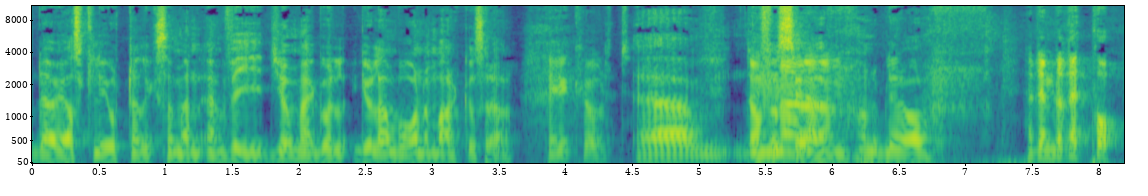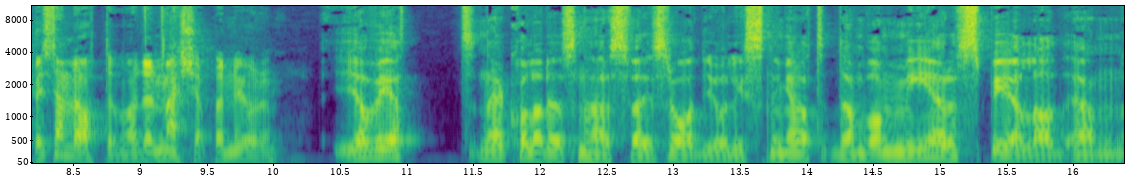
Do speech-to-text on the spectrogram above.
där jag skulle gjort en, liksom en, en video med Gull, Gullan Bornemark och sådär. Det är coolt. Eh, vi De, får se eh, om det blir av. Ja, den blev rätt poppis den låten va? Den mashupen du gjorde. Jag vet när jag kollade sådana här Sveriges Radio-listningar att den var mer spelad än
